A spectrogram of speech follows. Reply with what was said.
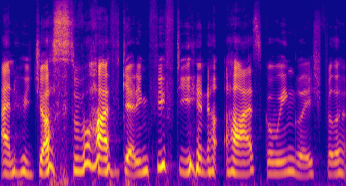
and who just survived getting 50 in high school english for the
